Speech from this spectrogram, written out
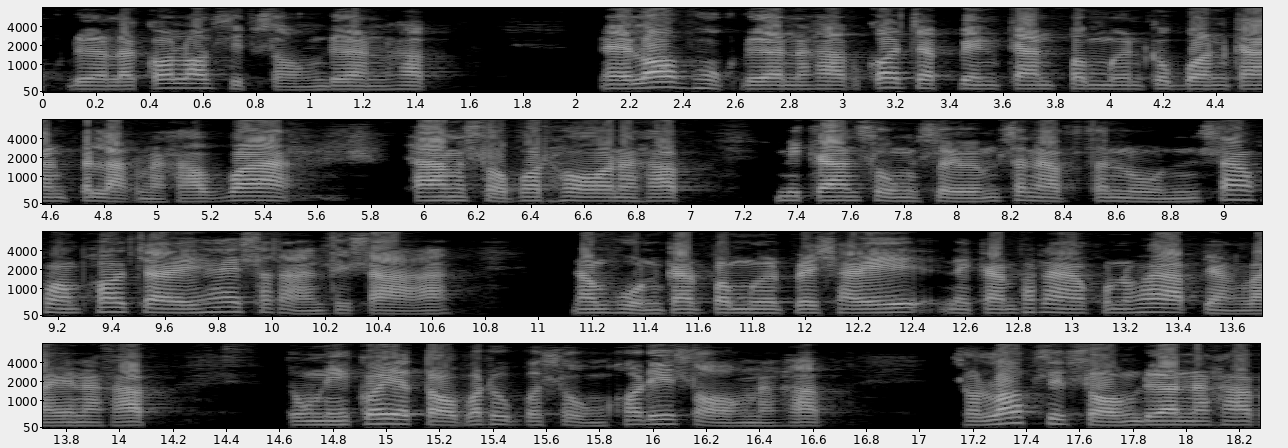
6 เดือนแล้วก็รอบ 12 เดือนครับ ในรอบ 6 เดือนนะครับ ก็จะเป็นการประเมินกระบวนการเป็นหลักนะครับ ว่าทางสพทนะครับ มีการส่งเสริมสนับสนุนสร้างความเข้าใจให้สถานศึกษานำผลการประเมินไปใช้ในการพัฒนาคุณภาพอย่างไรนะครับ ตรงนี้ก็จะตอบวัตถุประสงค์ข้อที่ 2 นะครับส่วนรอบ 12 เดือนนะครับ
